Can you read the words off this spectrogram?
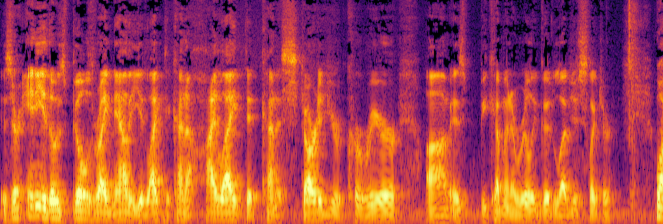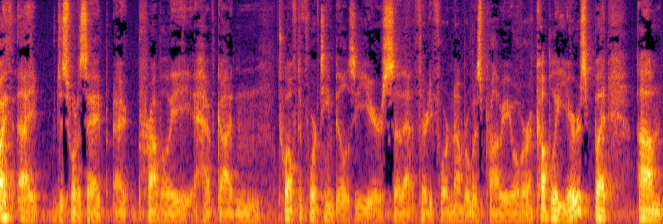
Is there any of those bills right now that you'd like to kind of highlight that kind of started your career um, as becoming a really good legislator? Well, I, I, just want to say I, I, probably have gotten 12 to 14 bills a year, so that 34 number was probably over a couple of years. But um,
